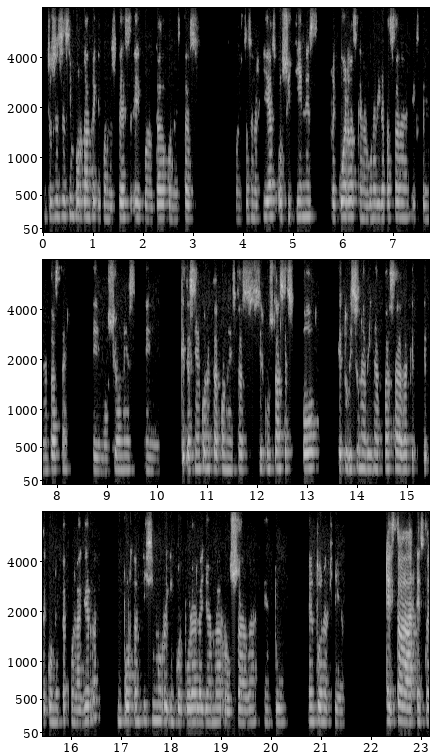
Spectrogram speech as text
Entonces es importante que cuando estés eh, conectado con estas, con estas energías o si tienes, recuerdas que en alguna vida pasada experimentaste emociones eh, que que te hacían conectar con estas circunstancias o que tuviste una vida pasada que, te conecta con la guerra, importantísimo incorporar la llama rosada en tu, en tu energía. Esta, esta,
